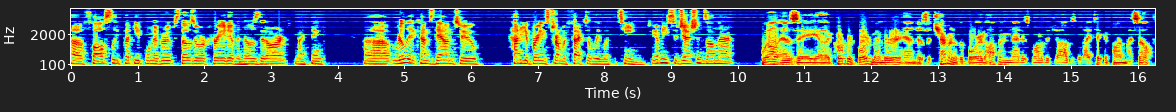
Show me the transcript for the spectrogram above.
uh, falsely put people into groups, those who are creative and those that aren't. And I think uh, really it comes down to how do you brainstorm effectively with the team? Do you have any suggestions on that? Well, as a uh, corporate board member and as a chairman of the board, often that is one of the jobs that I take upon myself.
